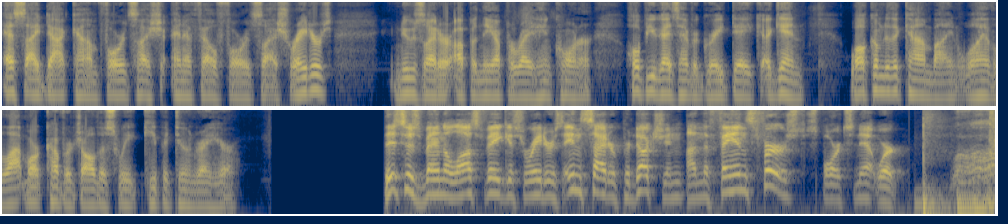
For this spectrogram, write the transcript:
SI.com forward slash NFL forward slash Raiders. Newsletter up in the upper right hand corner. Hope you guys have a great day. Again, welcome to the Combine. We'll have a lot more coverage all this week. Keep it tuned right here. This has been a Las Vegas Raiders Insider production on the Fans First Sports Network. Whoa.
